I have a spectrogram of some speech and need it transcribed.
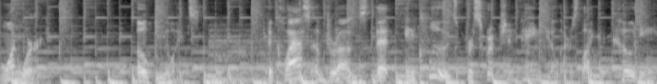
One word, opioids. The class of drugs that includes prescription painkillers like codeine,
